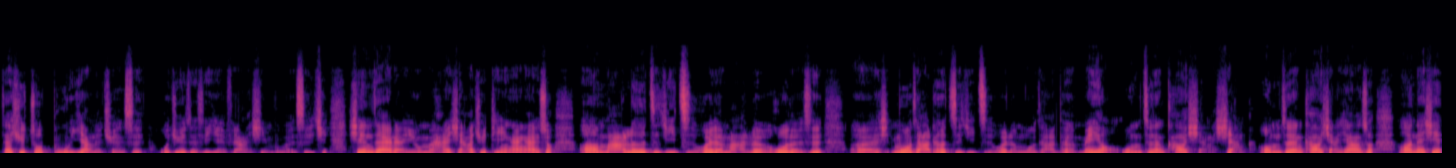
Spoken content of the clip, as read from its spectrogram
再去做不一样的诠释。我觉得这是一件非常幸福的事情。现在呢，我们还想要去听看看，说呃马勒自己指挥的马勒，或者是呃莫扎特自己指挥的莫扎特，没有，我们只能靠想象，我们只能靠想象说哦那些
